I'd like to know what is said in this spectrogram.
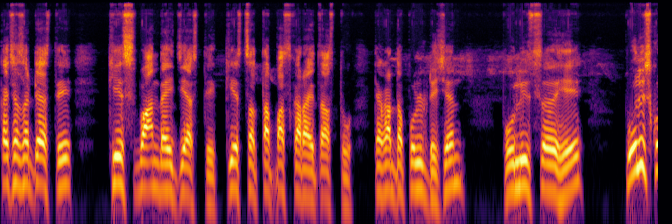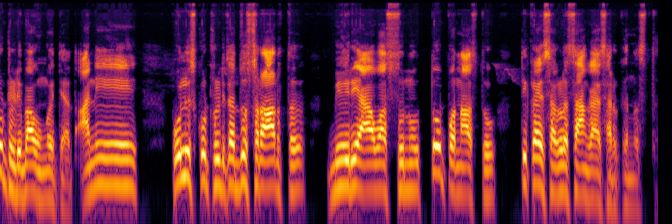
कशासाठी असते? केस बांधायची असते. केसचा तपास करायचा असतो. त्याकरता पोलीस स्टेशन पोलीस हे पोलीस कोठडी मागून घेतात. आणि पोलीस कोठडीचा दुसरा अर्थ मेरी आवाज सुनो तो पण असतो. ते काही सगळं सांगायसारखं नसतं.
